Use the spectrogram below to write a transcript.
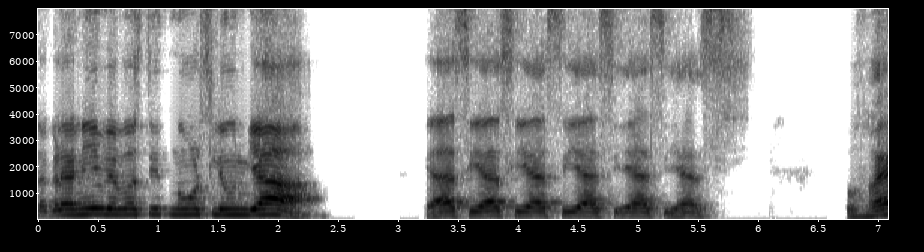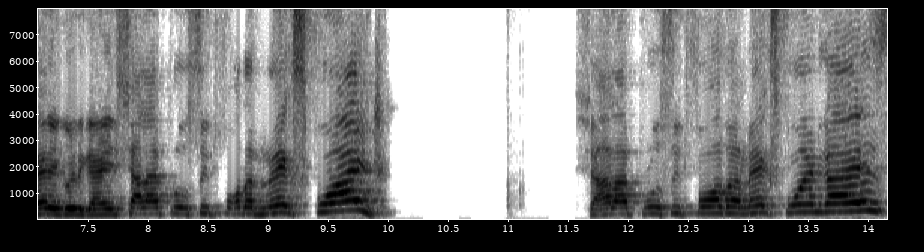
सगळ्यांनी व्यवस्थित नोट्स लिहून घ्या. Yes yes yes yes yes yes very good guys shall I proceed for the next point shall I proceed for the next point guys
